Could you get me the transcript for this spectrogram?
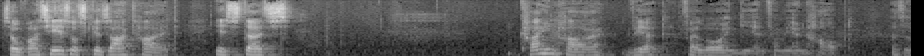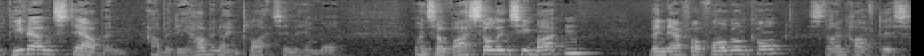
So, was Jesus gesagt hat, ist, dass kein Haar wird verloren gehen von ihrem Haupt. Also die werden sterben, aber die haben einen Platz im Himmel. Und so, was sollen sie machen, wenn der Verfolgung kommt? Standhaftes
